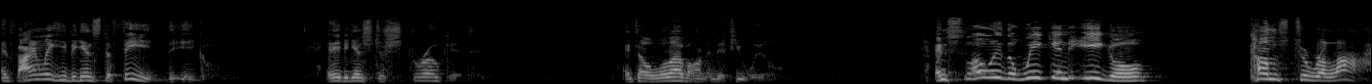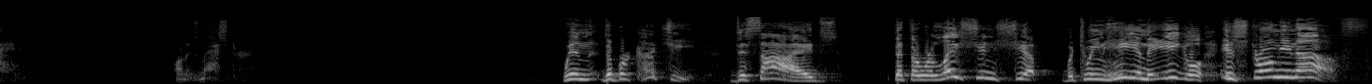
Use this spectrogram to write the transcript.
And finally, he begins to feed the eagle. And he begins to stroke it and to love on it, if you will. And slowly, the weakened eagle comes to rely on his master. When the Berkutchi decides that the relationship between he and the eagle is strong enough,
